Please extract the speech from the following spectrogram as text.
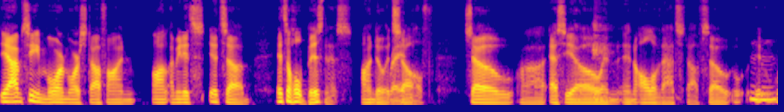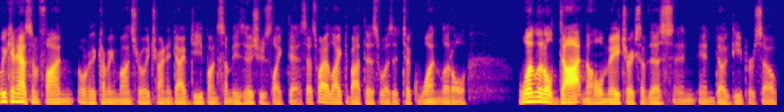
Yeah, I'm seeing more and more stuff on on. I mean, it's it's a it's a whole business unto itself. So uh, SEO and and all of that stuff. So it- Mhm. we can have some fun over the coming months, really trying to dive deep on some of these issues like this. That's what I liked about this was it took one little one little dot in the whole matrix of this and and dug deeper. So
